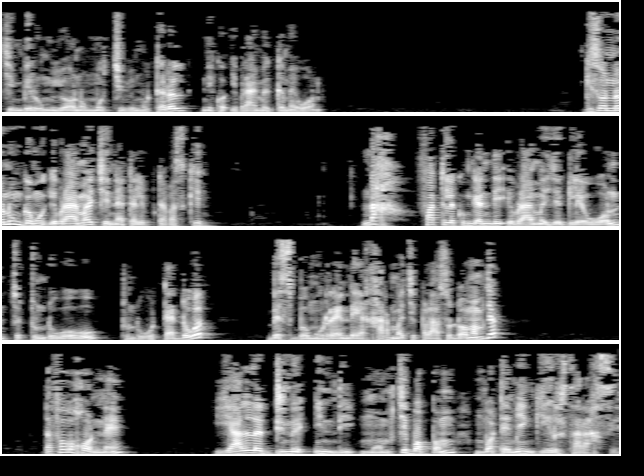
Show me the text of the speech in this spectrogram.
ci mbirum yoonu mucc wi mu tëral ni ko ibrahima gëme woon gisoon nanu ngëmu ibrahima ci nettalib tabaski ndax fàttaliku ngeen di ibrahima yëgle woon ca tund woowu tund wu tedd wa bés ba mu rendee xarma ci palaasu doomam ja dafa waxoon ne yàlla dina indi moom ci boppam mbote mi ngir sarax si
